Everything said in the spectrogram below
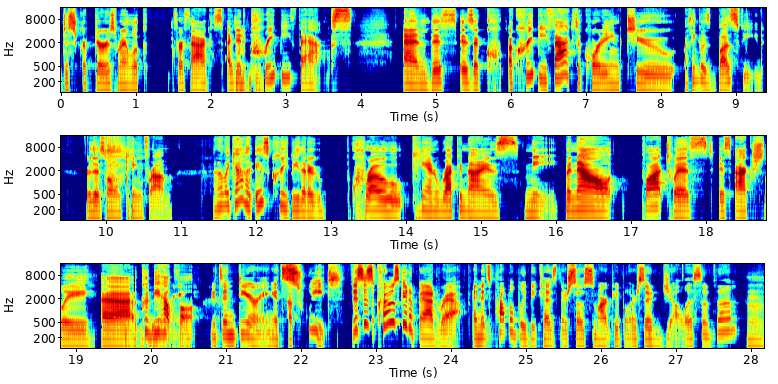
descriptors when I look for facts. I did Mhm. creepy facts. And this is a a creepy fact according to I think it was BuzzFeed where this one came from. And I'm like, yeah, that is creepy that a crow can recognize me. But now plot twist is actually uh could be helpful. It's endearing. It's Okay. sweet. This is crows get a bad rap, and it's probably because they're so smart. People are so jealous of them. Hmm.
